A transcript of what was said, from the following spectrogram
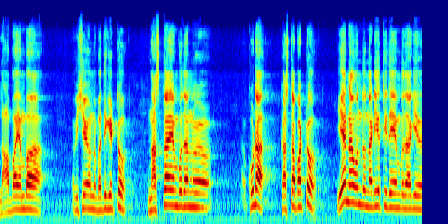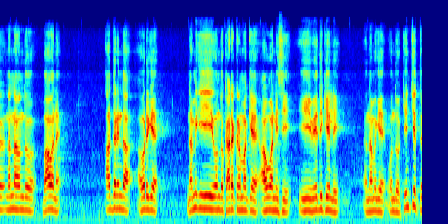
ಲಾಭ ಎಂಬ ವಿಷಯವನ್ನು ಬದಿಗಿಟ್ಟು ನಷ್ಟ ಎಂಬುದನ್ನು ಕೂಡ ಕಷ್ಟಪಟ್ಟು ಏನೋ ಒಂದು ನಡೆಯುತ್ತಿದೆ ಎಂಬುದಾಗಿ ನನ್ನ ಒಂದು ಭಾವನೆ. ಆದ್ದರಿಂದ ಅವರಿಗೆ ನಮಗೆ ಈ ಒಂದು ಕಾರ್ಯಕ್ರಮಕ್ಕೆ ಆಹ್ವಾನಿಸಿ, ಈ ವೇದಿಕೆಯಲ್ಲಿ ನಮಗೆ ಒಂದು ಕಿಂಚಿತ್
